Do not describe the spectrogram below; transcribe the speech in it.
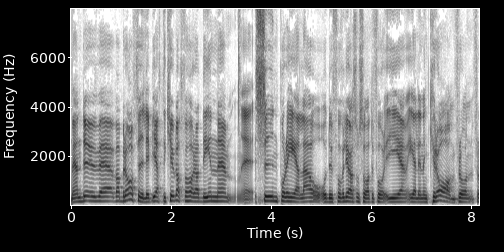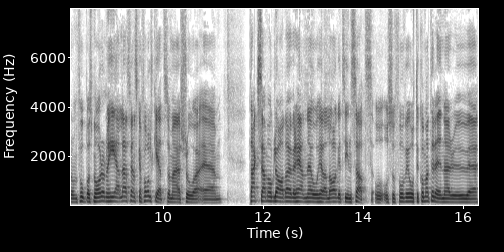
Men du, eh, vad bra Filip. Jättekul att få höra din eh, syn på det hela. Och, och du får väl göra som så att du får ge Elin en kram från, från Fotbollsmorgon och hela svenska folket som är så eh, tacksamma och glada över henne och hela lagets insats. Och, och så får vi återkomma till dig när du eh,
